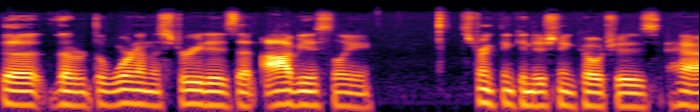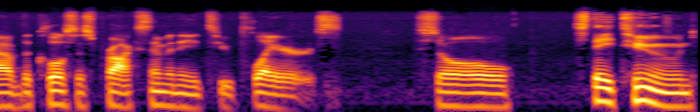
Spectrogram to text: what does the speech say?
the the the word on the street is that obviously strength and conditioning coaches have the closest proximity to players. So stay tuned.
